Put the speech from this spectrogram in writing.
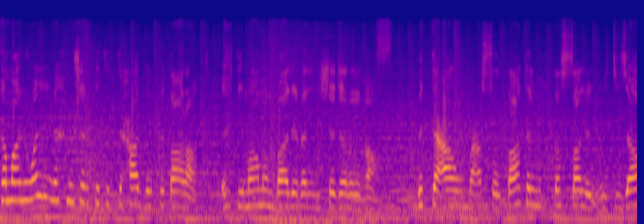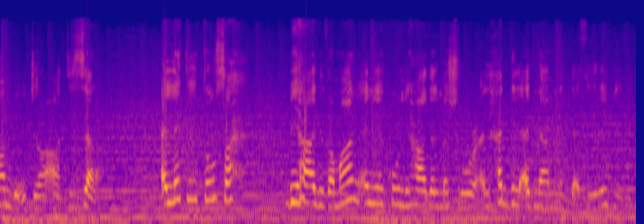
كما نولي نحن شركة اتحاد القطارات اهتماما بالغا لشجر الغاف بالتعاون مع السلطات المختصة للالتزام بإجراءات الزرع التي تنصح بها لضمان أن يكون لهذا المشروع الحد الأدنى من التأثير البيئي.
